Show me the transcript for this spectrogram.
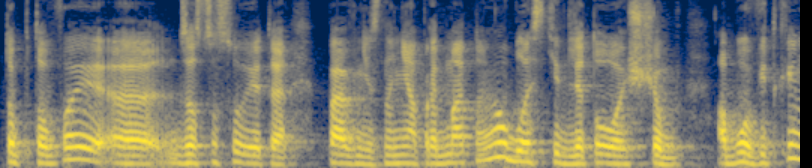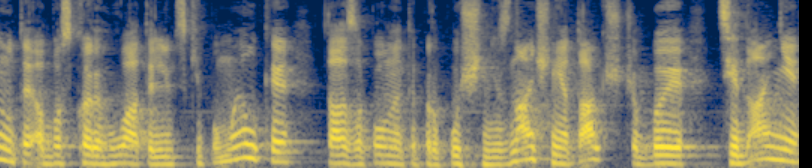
Тобто ви е, застосуєте певні знання предметної області для того, щоб або відкинути, або скоригувати людські помилки та заповнити пропущені значення так, щоб ці дані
